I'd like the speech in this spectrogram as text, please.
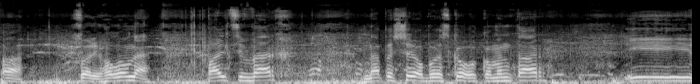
А, сорі, головне. Пальці вверх. Напиши обов'язково коментар. І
